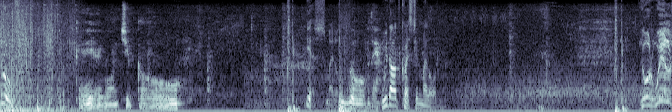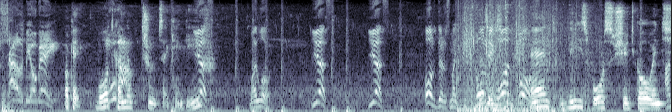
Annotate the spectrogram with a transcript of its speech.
troops. Okay, I want to go Yes, my lord. go over there. Without question, my lord. Your will shall be obeyed. Okay, what Move kind of troops I can give? Yes. My lord. Yes. Yes. Orders, my king. Forming one force. And these force should go and An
